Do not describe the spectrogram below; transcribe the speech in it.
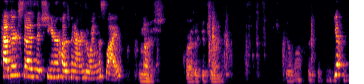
Heather says that she and her husband are enjoying this live. nice. Glad I could join. Peel off quickly. Yep.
